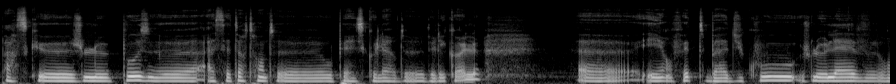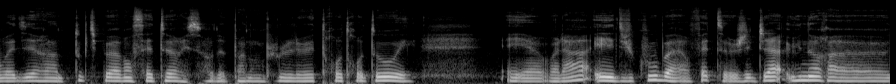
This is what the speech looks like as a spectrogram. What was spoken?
parce que je le pose euh, à 7h30 au périscolaire de l'école. Et en fait, bah, du coup, je le lève, on va dire, un tout petit peu avant 7h, histoire de pas non plus le lever trop trop tôt. Et, euh, voilà. Et du coup, bah, en fait, j'ai déjà une heure euh,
